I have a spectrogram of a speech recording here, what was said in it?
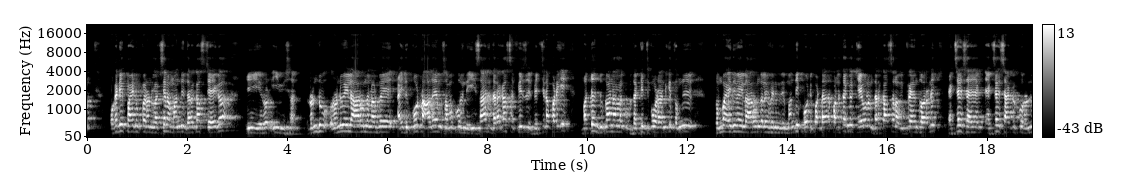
ఒకటి పాయింట్ ముప్పై రెండు లక్షల మంది దరఖాస్తు చేయగా ఈ రొ- ఈ రెండు రెండు వేల ఆరు వందల నలభై ఐదు కోట్ల ఆదాయం సమకూరింది. ఈసారి దరఖాస్తు ఫీజు పెంచినప్పటికీ మద్యం దుకాణాలకు దక్కించుకోవడానికి తొమ్మిది తొంభై ఐదు వేల ఆరు వందల ఇరవై ఎనిమిది మంది పోటీ పడ్డారు. ఫలితంగా కేవలం దరఖాస్తుల విక్రయం ద్వారానే ఎక్సైజ్ శాఖ- ఎక్సైజ్ శాఖకు రెండు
